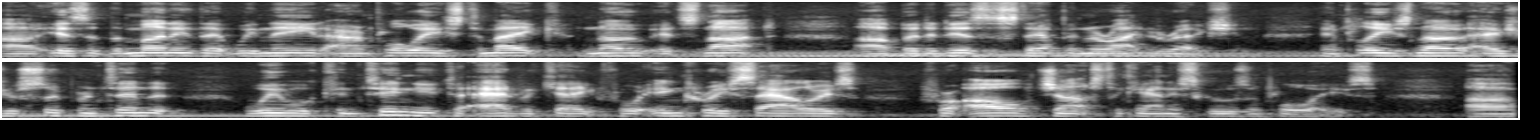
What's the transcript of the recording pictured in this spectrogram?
Uh, is it the money that we need our employees to make? No, it's not, uh, but it is a step in the right direction. And please know, as your superintendent, we will continue to advocate for increased salaries for all Johnston County Schools employees. Uh,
